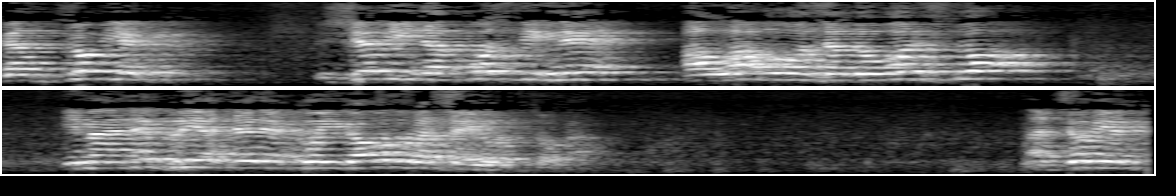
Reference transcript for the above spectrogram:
kad čovjek želi da postigne Allahovo zadovoljstvo ima neprijatelje koji ga odvraćaju od toga. A čovjek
